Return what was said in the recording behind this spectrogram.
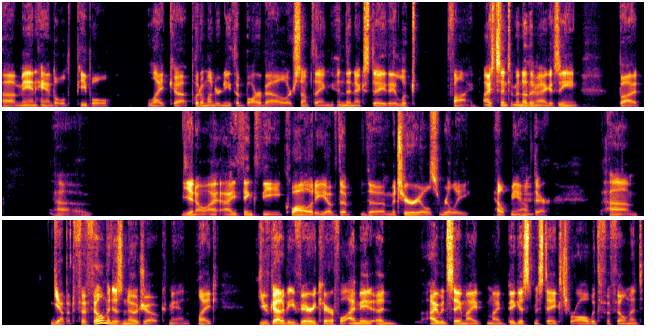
uh, manhandled, people like uh, put them underneath a barbell or something, and the next day they looked fine. I sent him another Mhm. magazine, but uh, you know, I, I think the quality of the the materials really helped me out Mhm. there. Um, yeah, but fulfillment is no joke, man. Like you've got to be very careful. I made a I would say my my biggest mistakes were all with fulfillment.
